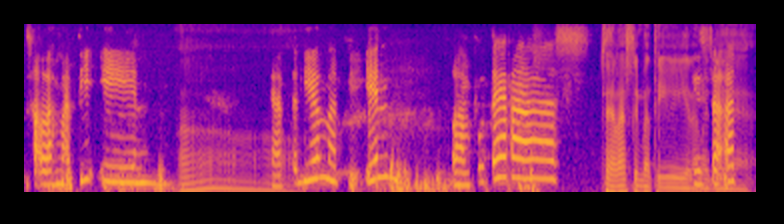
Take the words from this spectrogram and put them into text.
salah matiin. Oh. Ternyata dia matiin lampu teras. Teras dimatiin Di saat- dia.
